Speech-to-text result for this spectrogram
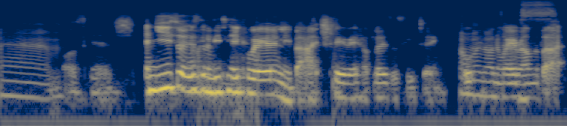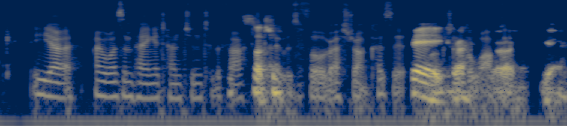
Um. That was good. And you thought it was going to be takeaway only, but actually they had loads of seating. Oh my god. There around the back. Yeah, I wasn't paying attention to the fact Such that it was a full restaurant because it Big looked like a walk up. restaurant. Yeah.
